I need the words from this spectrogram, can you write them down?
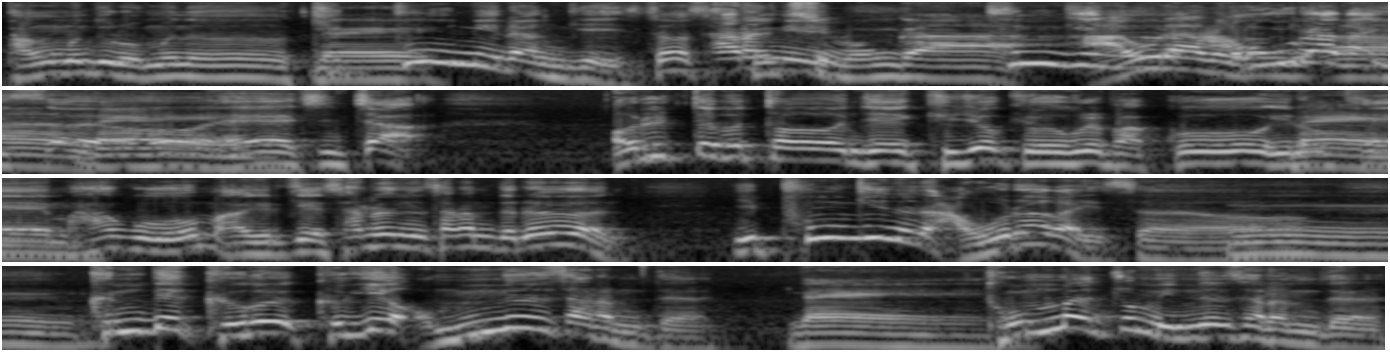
방문들 오면은 네. 기품이란 게 있어. 사람이 그치, 뭔가 풍기는 아우라 아우라가 아, 있어요. 네. 예, 진짜 어릴 때부터 이제 귀족 교육을 받고 이렇게 네. 하고 막 이렇게 사는 사람들은 이 풍기는 아우라가 있어요. 음, 근데 그걸 그게 없는 사람들, 네. 돈만 좀 있는 사람들,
